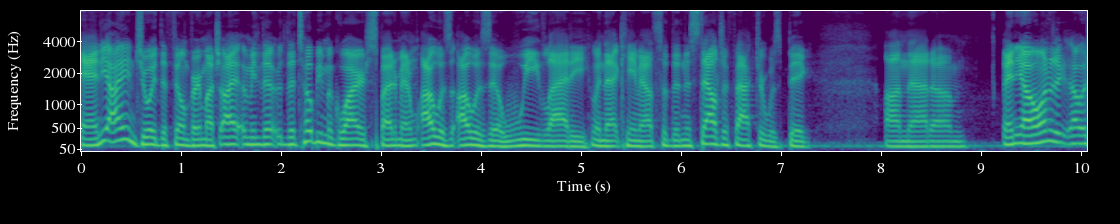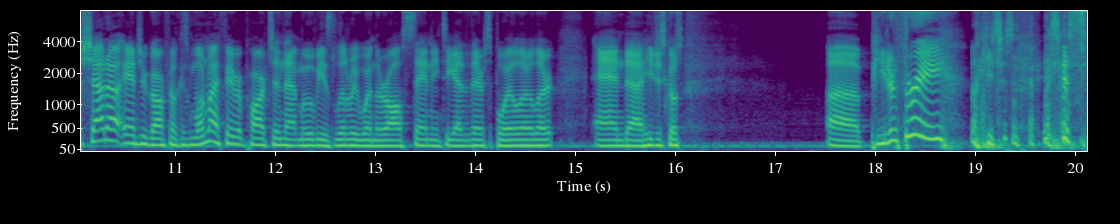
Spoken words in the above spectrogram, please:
And yeah, I enjoyed the film very much. I, I mean, the the Tobey Maguire Spider-Man. I was I was a wee laddie when that came out, so the nostalgia factor was big on that. Um, and yeah, I wanted to uh, shout out Andrew Garfield because one of my favorite parts in that movie is literally when they're all standing together there. Spoiler alert! And uh, he just goes, uh, Peter three. Like he just, it's just,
